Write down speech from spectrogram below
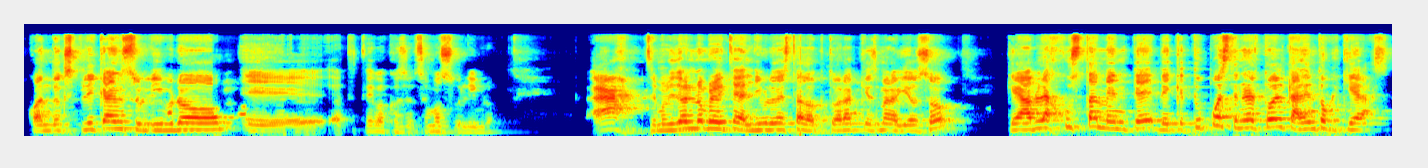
cuando explica en su libro, eh, tengo hacemos su libro. Ah, se me olvidó el nombre del libro de esta doctora que es maravilloso, que habla justamente de que tú puedes tener todo el talento que quieras.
